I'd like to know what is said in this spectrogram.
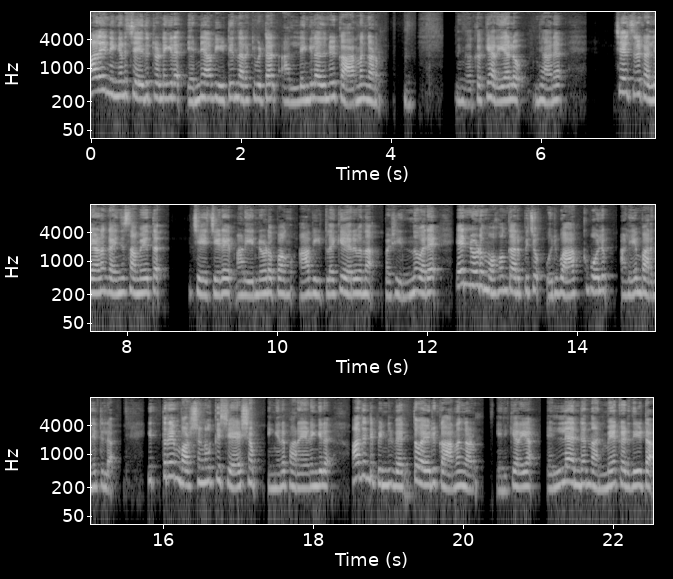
അളിയൻ ഇങ്ങനെ ചെയ്തിട്ടുണ്ടെങ്കിൽ എന്നെ ആ വീട്ടിൽ നിന്ന് ഇറക്കി വിട്ടാൽ അല്ലെങ്കിൽ അതിനൊരു കാരണം കാണും. നിങ്ങൾക്കൊക്കെ അറിയാലോ ഞാൻ ചേച്ചിയുടെ കല്യാണം കഴിഞ്ഞ സമയത്ത് ചേച്ചിയുടെ അളിയനോടൊപ്പം ആ വീട്ടിലേക്ക് കയറി വന്ന. പക്ഷെ ഇന്ന് വരെ എന്നോട് മുഖം കറുപ്പിച്ച ഒരു വാക്ക് പോലും അളിയൻ പറഞ്ഞിട്ടില്ല. ഇത്രയും വർഷങ്ങൾക്ക് ശേഷം ഇങ്ങനെ പറയണമെങ്കിൽ അതിന്റെ പിന്നിൽ വ്യക്തമായ ഒരു കാരണം കാണും. എനിക്കറിയാം എല്ലാം എന്റെ നന്മയെ കരുതിയിട്ടാ.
